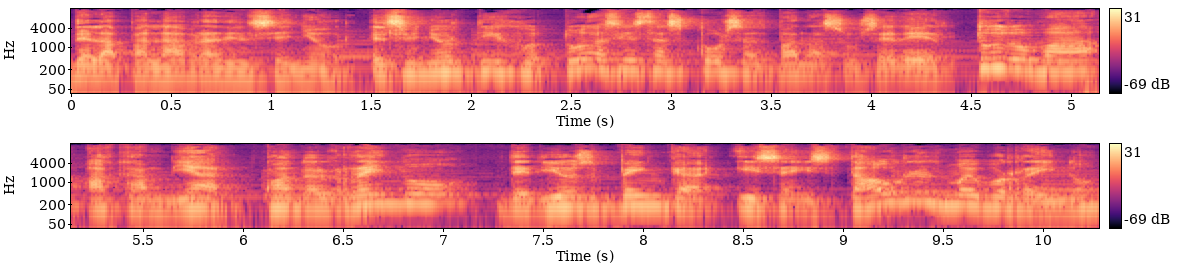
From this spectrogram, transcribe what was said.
de la palabra del Señor. El Señor dijo, todas estas cosas van a suceder, todo va a cambiar. Cuando el reino de Dios venga y se instaure el nuevo reino,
